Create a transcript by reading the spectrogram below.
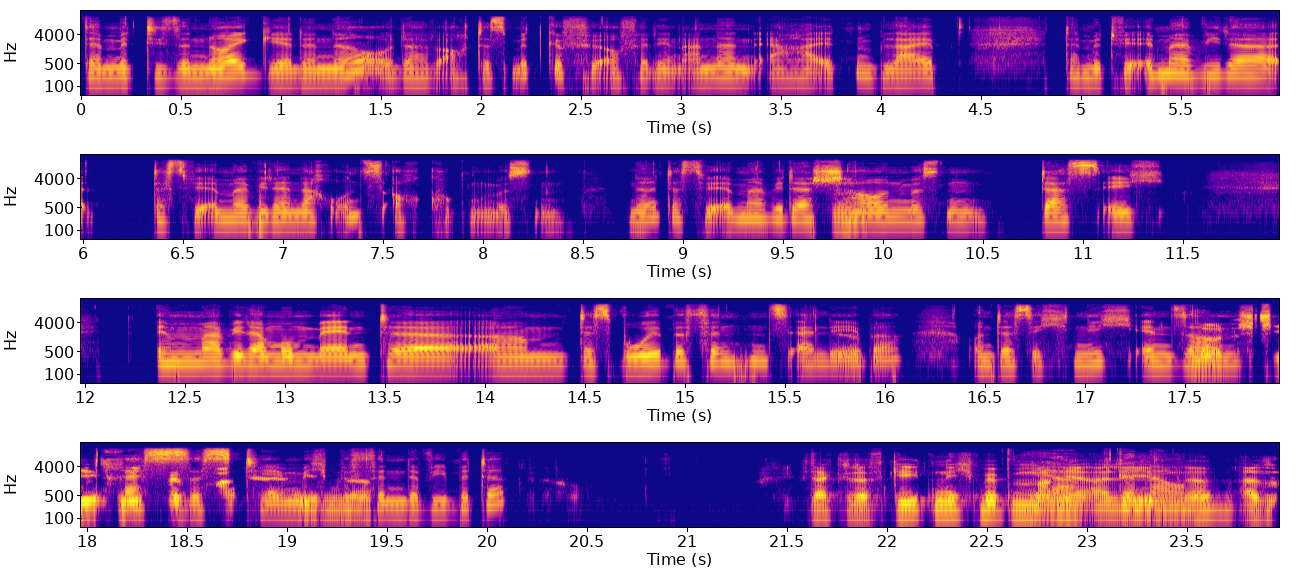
damit diese Neugierde ne, oder auch das Mitgefühl auch für den anderen erhalten bleibt, damit wir immer wieder, dass wir immer wieder nach uns auch gucken müssen, ne, dass wir immer wieder schauen müssen, dass ich immer wieder Momente ähm, des Wohlbefindens erlebe und dass ich nicht in so genau, einem Stresssystem mich ne? befinde. Wie bitte? Genau. Ich sagte, das geht nicht mit dem Mangel ja, erleben. Genau. Ne? Also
